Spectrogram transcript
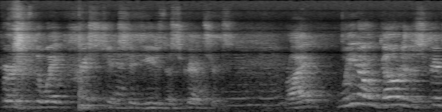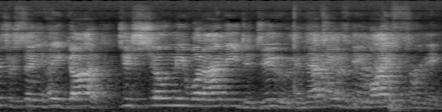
versus the way Christians should use the scriptures. Right? We don't go to the scriptures saying, "Hey God, just show me what I need to do, and that's going to be life for me."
